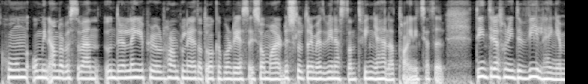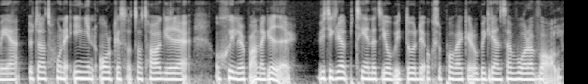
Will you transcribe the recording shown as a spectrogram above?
hon och min andra bästa vän, under en längre period har de planerat att åka på en resa i sommar. Det slutade med att vi nästan tvingade henne att ta initiativ. Det är inte det att hon inte vill hänga med, utan att hon har ingen ork att ta tag i det och skyller på andra grejer. Vi tycker att beteendet är jobbigt och det också påverkar och begränsar våra val.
